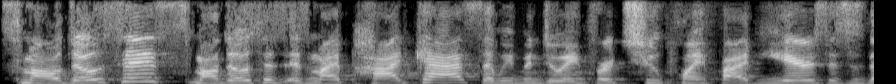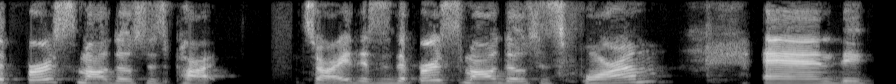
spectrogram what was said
Small Doses. Small Doses is my podcast that we've been doing for 2.5 years. This is the first Small Doses pod. Sorry, this is the first Small Doses forum and the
